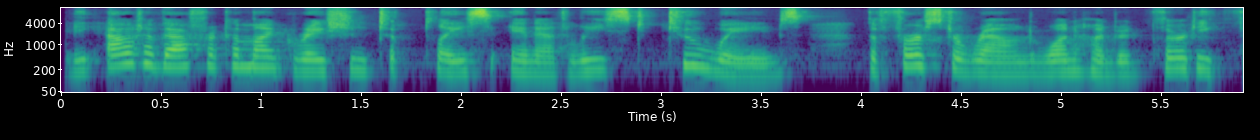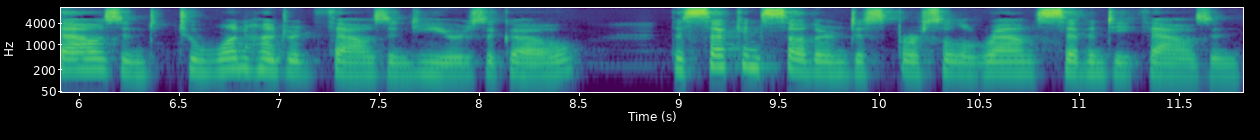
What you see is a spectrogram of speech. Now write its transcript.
The out-of-Africa migration took place in at least two waves, the first around 130,000 to 100,000 years ago, the second southern dispersal around 70,000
